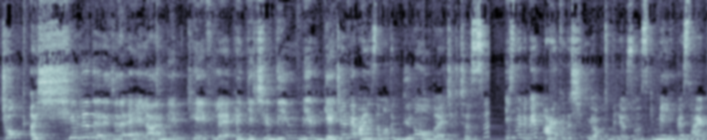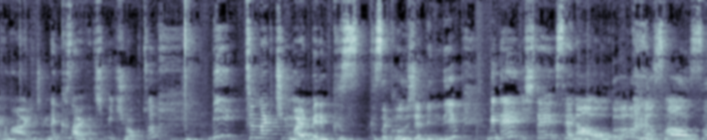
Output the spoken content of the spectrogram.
Çok aşırı derecede eğlendiğim, keyifle geçirdiğim bir gece ve aynı zamanda gün oldu açıkçası. İzmir'de benim arkadaşım yoktu biliyorsunuz ki Melih ve Serkan haricinde. Kız arkadaşım hiç yoktu. Bir tırnakçım var benim kız kıza konuşabildiğim. Bir de işte Sena oldu sağ olsun.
